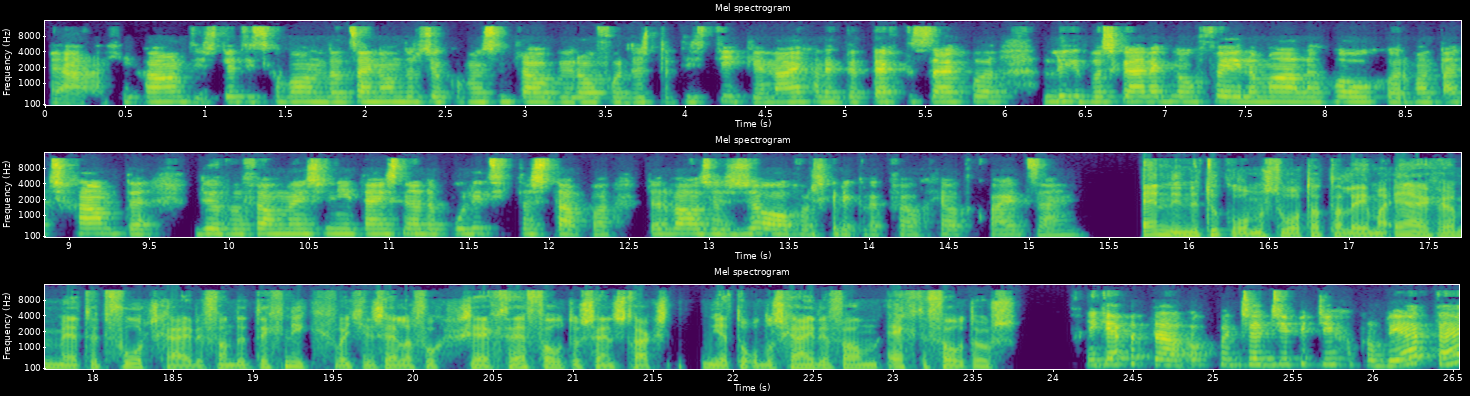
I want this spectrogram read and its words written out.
Ja, gigantisch. Dit is gewoon, dat zijn onderzoeken van het Centraal Bureau voor de Statistiek. En eigenlijk de echte cijfer ligt waarschijnlijk nog vele malen hoger. Want uit schaamte durven veel mensen niet eens naar de politie te stappen. Terwijl ze zo verschrikkelijk veel geld kwijt zijn. En in de toekomst wordt dat alleen maar erger met het voortschrijden van de techniek. Wat je zelf ook zegt, hè? foto's zijn straks meer te onderscheiden van echte foto's. Ik heb het uh, ook met ChatGPT geprobeerd. Hè?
